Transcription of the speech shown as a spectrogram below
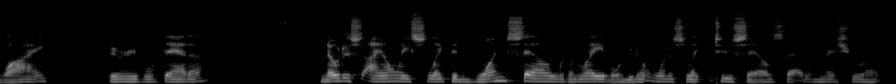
Y variable data. Notice I only selected one cell with a label. You don't want to select two cells. That will mess you up.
